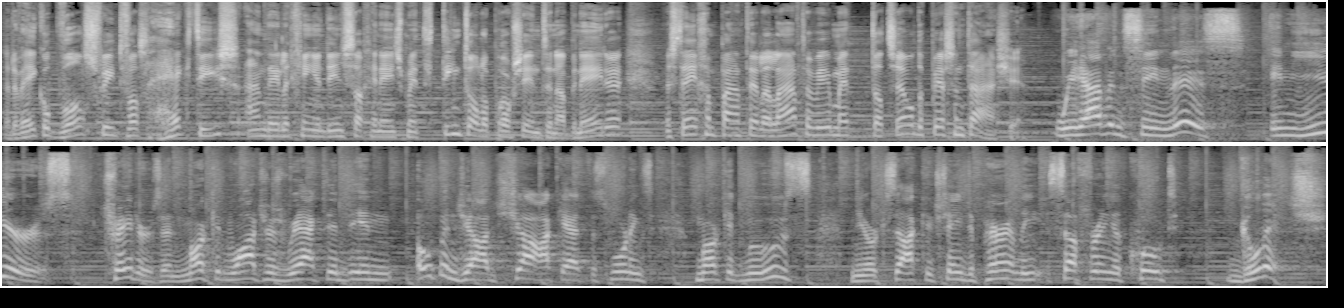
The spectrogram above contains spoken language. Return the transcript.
De week op Wall Street was hectisch. Aandelen gingen dinsdag ineens met tientallen procenten naar beneden. We stegen een paar tellen later weer met datzelfde percentage. We haven't seen this in years. Traders and market watchers reacted in open jawed shock at this morning's market moves. New York Stock Exchange apparently suffering a quote glitch.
